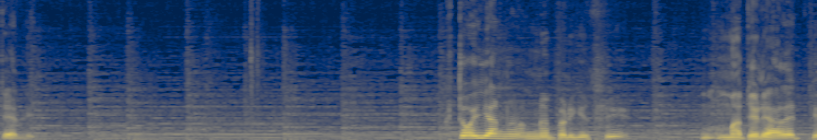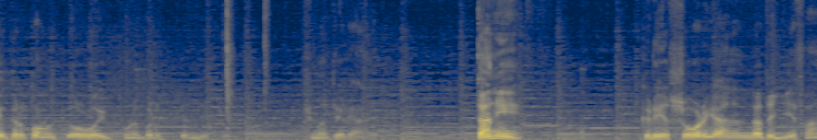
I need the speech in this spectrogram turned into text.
Teli. Këto janë në përgjithësi materialet që kërkon kjo lloj pune për të qëndisur. Që materialet. Tani, kryesorja nga të gjitha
